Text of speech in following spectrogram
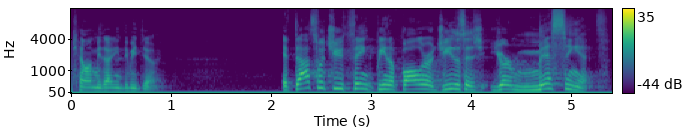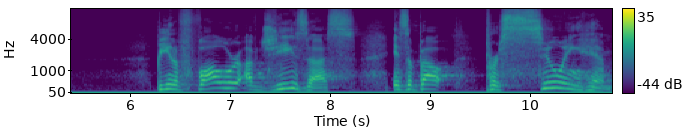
telling me that I need to be doing. If that's what you think being a follower of Jesus is, you're missing it. Being a follower of Jesus is about pursuing him.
